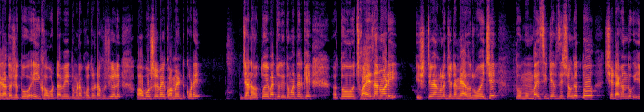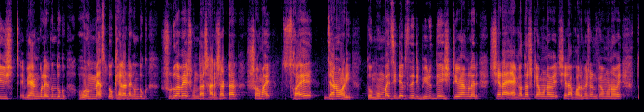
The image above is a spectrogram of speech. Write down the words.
একাদশে। তো এই খবরটা পেয়ে তোমরা কতটা খুশি হলে অবশ্যই ভাই কমেন্ট করে জানাও। তো এবার যদি তোমাদেরকে, তো ছয় জানুয়ারি ইস্ট বেঙ্গলের যেটা ম্যাচ রয়েছে তো মুম্বাই সিটি এফসির সঙ্গে তো সেটা কিন্তু ইস্ট বেঙ্গলের কিন্তু হোম ম্যাচ তো খেলাটা কিন্তু শুরু হবে সন্ধ্যা সাড়ে সাতটার সময় ছয় জানুয়ারি। তো মুম্বাই সিটি এফসির বিরুদ্ধে ইস্ট বেঙ্গলের সেরা একাদশ কেমন হবে, সেরা ফরমেশন কেমন হবে? তো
